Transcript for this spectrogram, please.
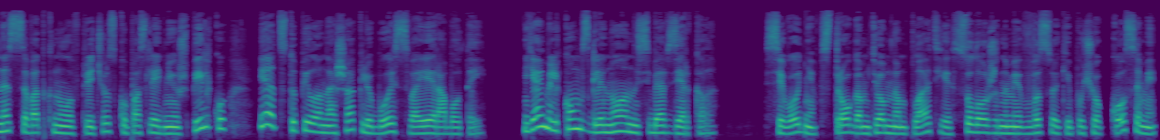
Несса воткнула в прическу последнюю шпильку и отступила на шаг любой своей работой. Я мельком взглянула на себя в зеркало. Сегодня в строгом темном платье с уложенными в высокий пучок косами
